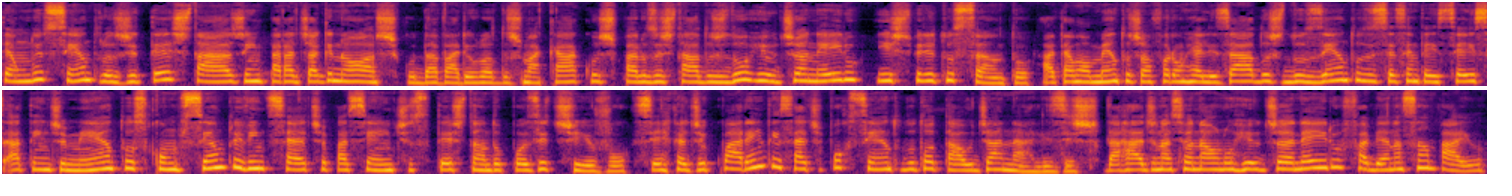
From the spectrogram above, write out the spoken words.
é um dos centros de testagem para diagnóstico da varíola dos macacos para os estados do Rio de Janeiro e Espírito Santo. Até o momento, já foram realizados 266 atendimentos com 127 pacientes testando positivo, cerca de 47% do total de análises. Da Rádio Nacional no Rio de Janeiro, Fabiana Sampaio.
